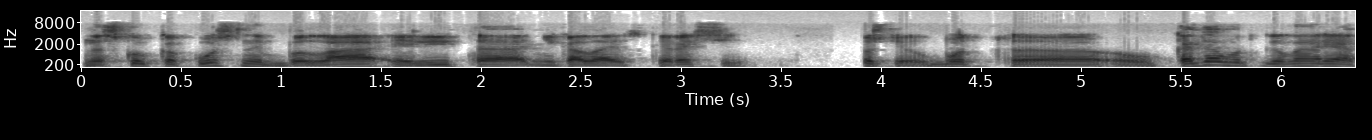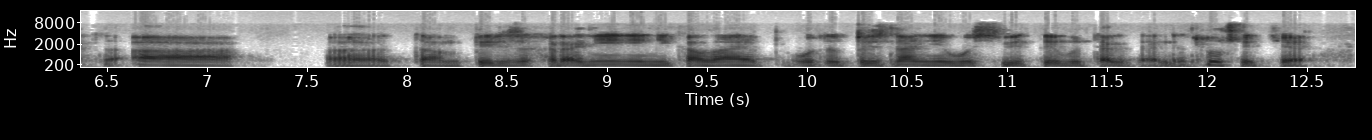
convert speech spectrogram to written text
насколько костной была элита Николаевской России. Слушайте, вот э, когда вот говорят о э, там, перезахоронении Николая, вот признании его святым и так далее, слушайте, а,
